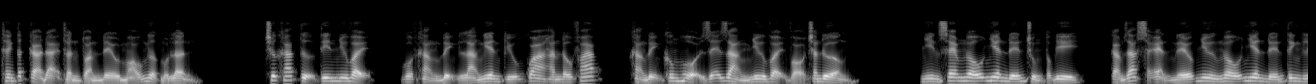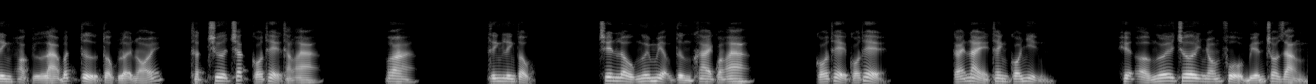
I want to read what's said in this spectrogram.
Thanh tất cả đại thần toàn đều máu ngược một lần. Trước khác tự tin như vậy, gột khẳng định là nghiên cứu qua hắn đấu pháp, khẳng định không hội dễ dàng như vậy vỏ chăn đường. Nhìn xem ngẫu nhiên đến chủng tộc đi, cảm giác sẽ ẻn nếu như ngẫu nhiên đến tinh linh hoặc là bất tử tộc lời nói, thật chưa chắc có thể thắng A. Hoa! Tinh linh tộc! Trên lầu ngươi miệng từng khai quang A. Có thể có thể. Cái này thanh có nhìn. Hiện ở ngươi chơi nhóm phổ biến cho rằng,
